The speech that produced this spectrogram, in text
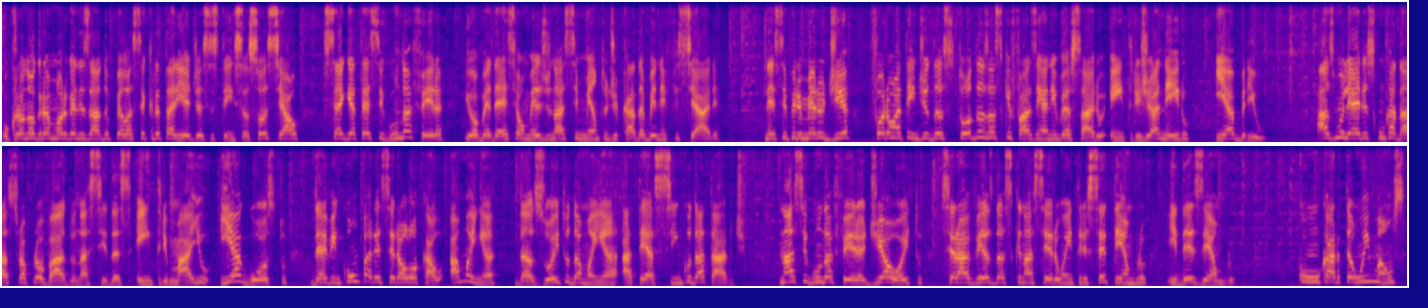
O cronograma organizado pela Secretaria de Assistência Social segue até segunda-feira e obedece ao mês de nascimento de cada beneficiária. Nesse primeiro dia, foram atendidas todas as que fazem aniversário entre janeiro e abril. As mulheres com cadastro aprovado nascidas entre maio e agosto devem comparecer ao local amanhã, das 8 da manhã até as 5 da tarde. Na segunda-feira, dia 8, será a vez das que nasceram entre setembro e dezembro. Com o cartão em mãos,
